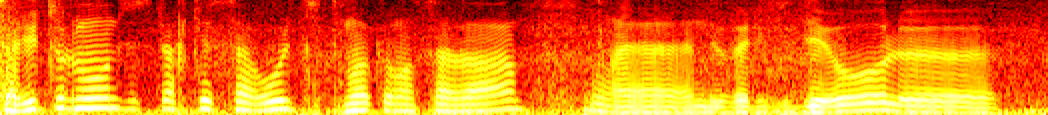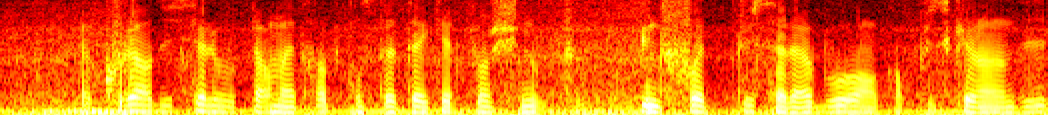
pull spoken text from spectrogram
Salut tout le monde, j'espère que ça roule, dites-moi comment ça va. Euh, nouvelle vidéo, la couleur du ciel vous permettra de constater à quel point je suis une, une fois de plus à la bourre, encore plus que lundi.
